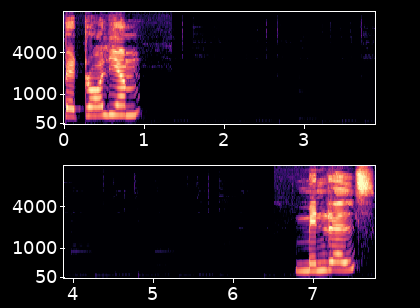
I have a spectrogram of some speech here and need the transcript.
petroleum minerals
